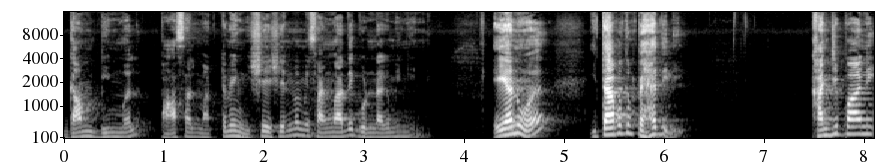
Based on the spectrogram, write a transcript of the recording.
ගම් බිම්වල පාසල් මට්ටමින් විශේෂයෙන්ම මේ සංවාදය ගොඩනගමින් ඉන්නේ. ඒ අනුව ඊටපතම පැහැදිලි කංජිපානි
